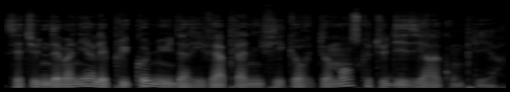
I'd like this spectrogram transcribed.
C'est une des manières les plus connues d'arriver à planifier correctement ce que tu désires accomplir.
